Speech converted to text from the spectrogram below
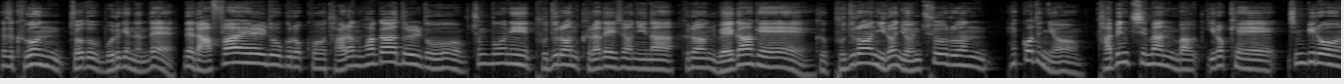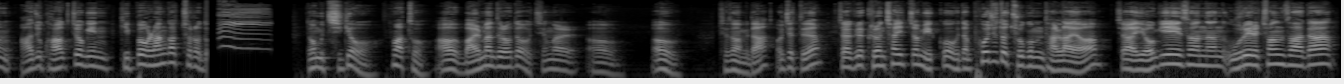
그래서 그건 저도 모르겠는데 근데 라파엘도 그렇고 다른 화가들도 충분히 부드러운 그라데이션이나 그런 외곽의 그 부드러운 이런 연출은 했거든요. 다빈치만 막 이렇게 신비로운 아주 과학적인 기법을 한 것처럼 너무 지겨워. 토마토. 아우, 말만 들어도 정말, 어우, 어우. 죄송합니다. 어쨌든. 자, 그런 차이점이 있고, 그 다음 포즈도 조금 달라요. 자, 여기에서는 우레일 천사가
